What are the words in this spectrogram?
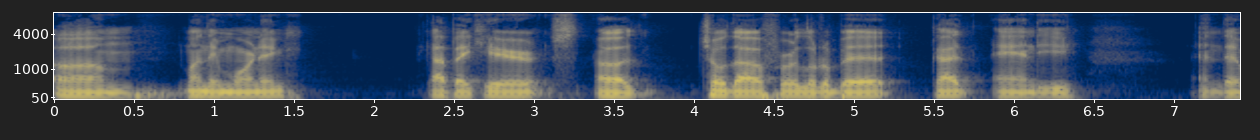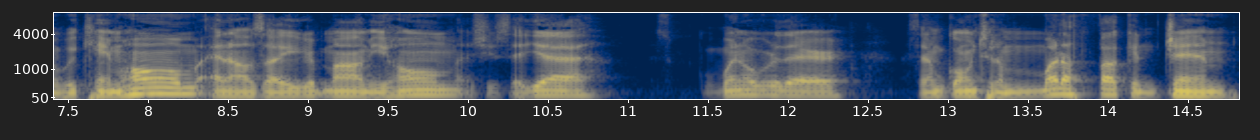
um, Monday morning got back here, uh, chilled out for a little bit, got Andy, and then we came home, and I was like, "Mom, you home?" And she said, "Yeah." Went over there. I said, "I'm going to the motherfucking gym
